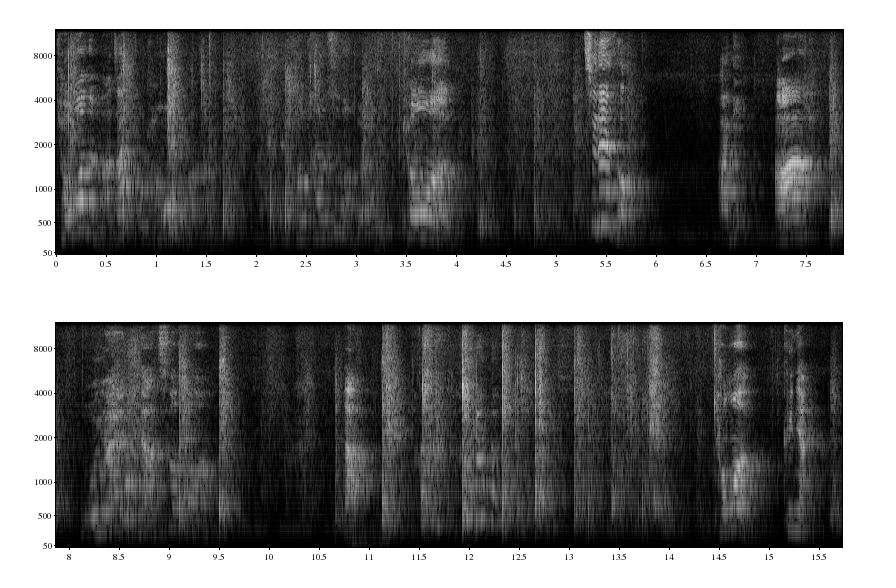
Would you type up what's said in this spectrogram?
경원은 맞아? 어, 경원은 맞아. 저 단순한 거야. 경원. 친해서. 아니? 아. 뭐냐? 니네 안 친하잖아. 나. 경원. 그냥.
